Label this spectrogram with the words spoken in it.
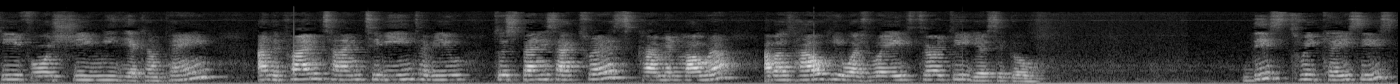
He for She media campaign, and the primetime TV interview to Spanish actress Carmen Maura about how he was raped 30 years ago. These three cases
